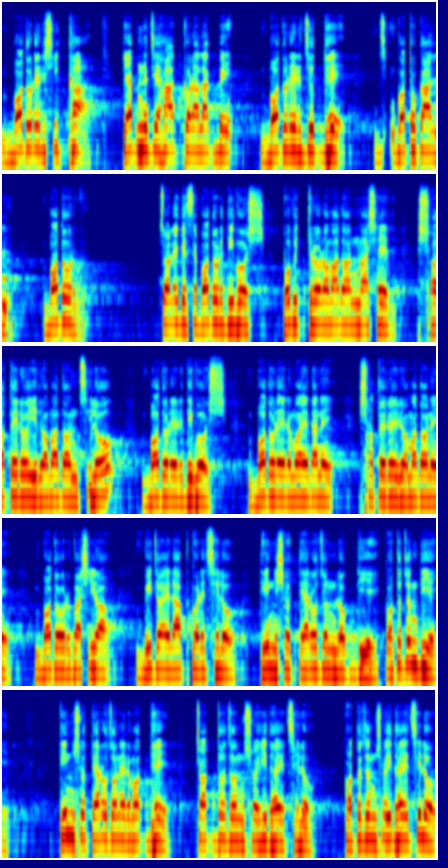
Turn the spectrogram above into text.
বদরের শিক্ষা কেমনে জেহাদ করা লাগবে? বদরের যুদ্ধে গতকাল বদর চলে গেছে, বদর দিবস, পবিত্র রমাদন মাসের সতেরোই রমাদন ছিল বদরের দিবস। বদরের ময়দানে সতেরোই রমাদনে বদরবাসীরা বিজয় লাভ করেছিল তিনশো তেরো জন লোক দিয়ে। কতজন দিয়ে? তিনশো তেরো জনের মধ্যে চোদ্দ জন শহীদ হয়েছিল। কতজন শহীদ হয়েছিল?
